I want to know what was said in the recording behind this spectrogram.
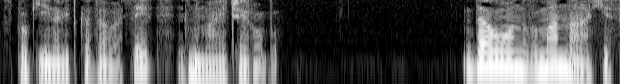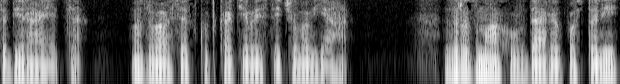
спокійно відказав Василь, знімаючи робу. Да он в монахи собирається, озвався з кутка тілистий чолов'яга. З розмаху вдарив по столі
